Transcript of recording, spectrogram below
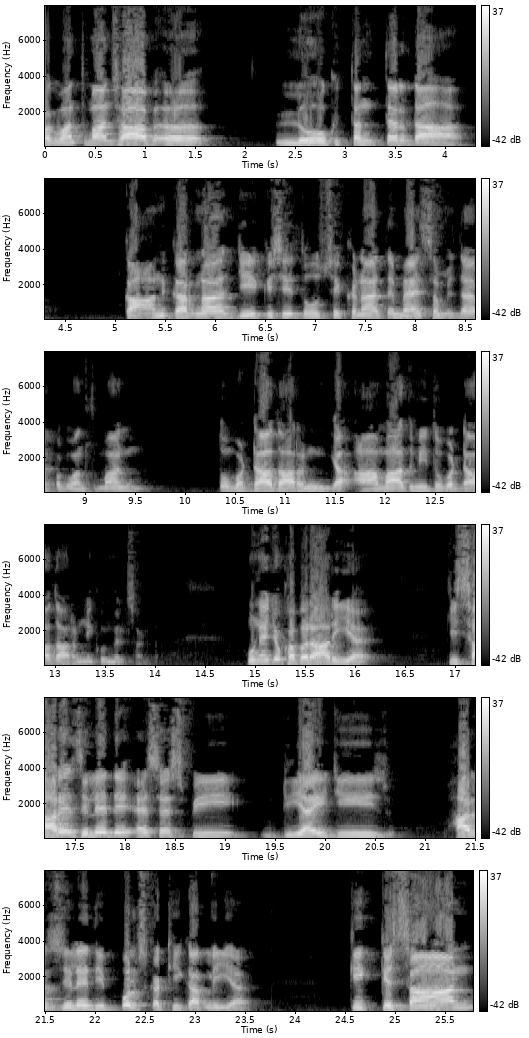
ਭਗਵੰਤ ਮਾਨ ਸਾਹਿਬ ਲੋਕਤੰਤਰ ਦਾ ਘਾਣ ਕਰਨਾ, ਜੇ ਕਿਸੇ ਤੋਂ ਸਿੱਖਣਾ ਤੇ ਮੈਂ ਸਮਝਦਾ ਭਗਵੰਤ ਮਾਨ ਤੋਂ ਵੱਡਾ ਉਦਾਹਰਨ ਜਾਂ ਆਮ ਆਦਮੀ ਤੋਂ ਵੱਡਾ ਉਦਾਹਰਨ ਨਹੀਂ ਕੋਈ ਮਿਲ ਸਕਦਾ। ਹੁਣੇ ਜੋ ਖਬਰ ਆ ਰਹੀ ਹੈ ਕਿ ਸਾਰੇ ਜ਼ਿਲ੍ਹੇ ਦੇ ਐਸਐਸਪੀ ਡੀਆਈਜੀਜ਼ ਹਰ ਜ਼ਿਲ੍ਹੇ ਦੀ ਪੁਲਿਸ ਇਕੱਠੀ ਕਰ ਲਈ ਹੈ ਕਿ ਕਿਸਾਨ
